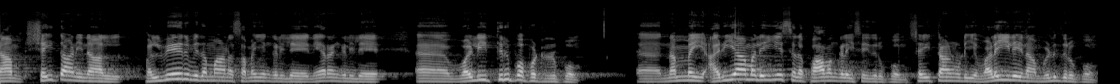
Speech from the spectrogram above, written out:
நாம் ஷைத்தானினால் பல்வேறு விதமான சமயங்களிலே நேரங்களிலே வழி திருப்பப்பட்டிருப்போம். நம்மை அறியாமலேயே சில பாவங்களை செய்திருப்போம். ஷைத்தானுடைய வலையிலே நாம் விழுந்திருப்போம்.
